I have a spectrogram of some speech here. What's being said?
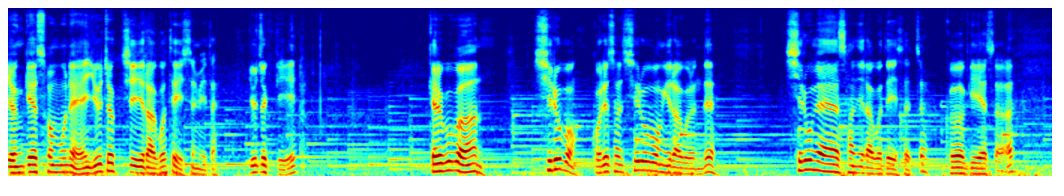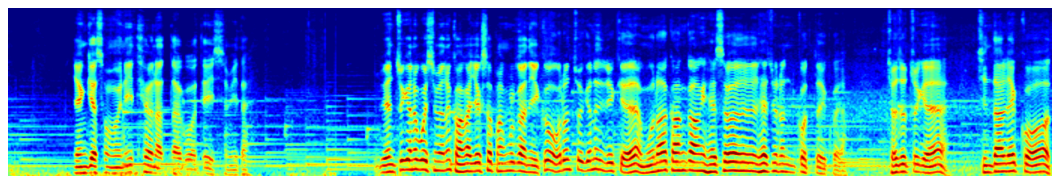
영계 소문의 유적지라고 되어 있습니다. 유적지. 결국은 시루봉 고려산 시루봉이라고 그러는데 시루메 산이라고 되어 있었죠. 거기에서 영계 소문이 태어났다고 되어 있습니다 왼쪽에는 보시면은 강화 역사 박물관이 있고 오른쪽에는 이렇게 문화 관광 해설해 주는 곳도 있고요. 저 저쪽에 진달래꽃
